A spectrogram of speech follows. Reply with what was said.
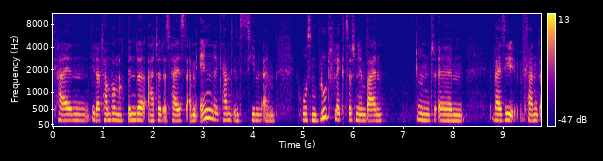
kein weder Tampon noch Binde hatte. Das heißt, am Ende kam sie ins Ziel mit einem großen Blutfleck zwischen den Beinen. Und ähm, weil sie fand,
